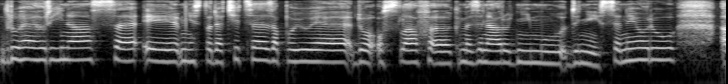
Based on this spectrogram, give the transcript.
2. října se i město Dačice zapojuje do oslav eh, k Mezinárodnímu dni seniorů. Eh,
